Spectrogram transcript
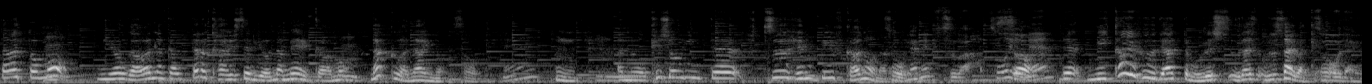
た後も色が合わなかったら返せるようなメーカーもうん。なくはないの、そうだね、うん。うん。あの化粧品って普通返品不可能なそうだのよね。ね普通はそうよね。そう。で未開封であってもうれしうらうるさいわけ。そうだよ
